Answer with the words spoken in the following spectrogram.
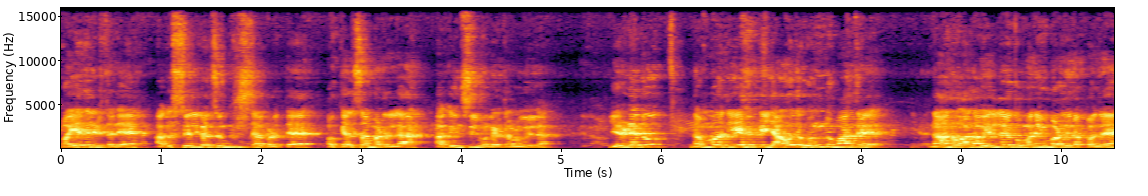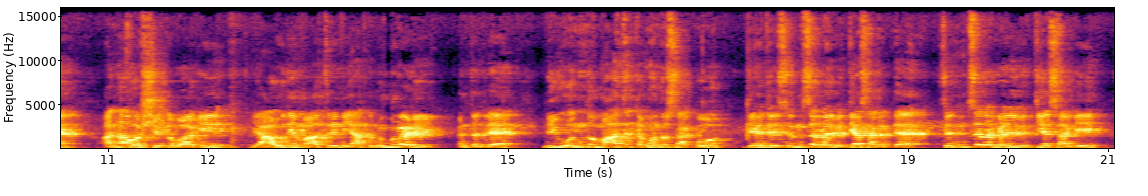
ಭಯದಲ್ಲಿ ಇರ್ತಾನೆ, ಆಗ ಸೆಲ್ಗಳು ಸಂಕುಚಿತ ಆಗ್ಬಿಡುತ್ತೆ ಅವು ಕೆಲಸ ಮಾಡಲ್ಲ, ಆಗ ಇನ್ಸುಲಿನ್ ಒಳಗಡೆ ತಗೊಳ್ಳೋದಿಲ್ಲ. ಎರಡನೇದು, ನಮ್ಮ ದೇಹಕ್ಕೆ ಯಾವುದೇ ಒಂದು ಮಾತ್ರೆ ನಾನು ನಾವು ಎಲ್ಲರಿಗೂ ಮನವಿ ಮಾಡೋದೇನಪ್ಪ ಅಂದ್ರೆ, ಅನಾವಶ್ಯಕವಾಗಿ ಯಾವುದೇ ಮಾತ್ರೆಯನ್ನು ಯಾಕೆ ನುಂಗಬೇಡಿ ಅಂತಂದ್ರೆ, ನೀವು ಒಂದು ಮಾತ್ರೆ ತಗೊಂಡ್ರು ಸಾಕು, ದೇಹದಲ್ಲಿ ಸೆನ್ಸರ್ಗಳಲ್ಲಿ ವ್ಯತ್ಯಾಸ ಆಗುತ್ತೆ. ಸೆನ್ಸರ್ಗಳಲ್ಲಿ ವ್ಯತ್ಯಾಸ ಆಗಿ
